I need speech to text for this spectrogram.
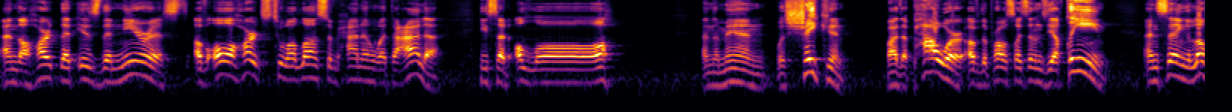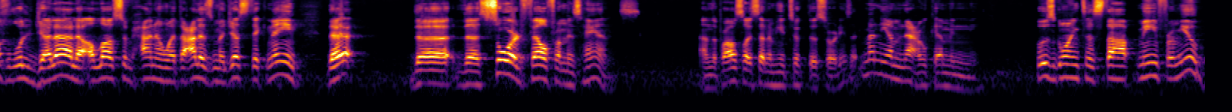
and the heart that is the nearest of all hearts to Allah subhanahu wa ta'ala. He said, Allah. And the man was shaken by the power of the Prophet's yaqeen and saying, Lafzul Jalala, Allah subhanahu wa ta'ala's majestic name, that the, the sword fell from his hands. And the Prophet he took the sword. He said, Man yamna'uka minni? Who's going to stop me from you,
